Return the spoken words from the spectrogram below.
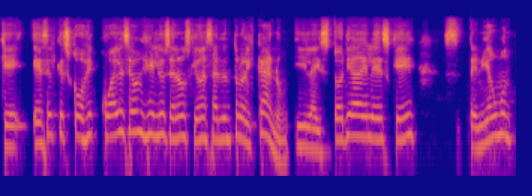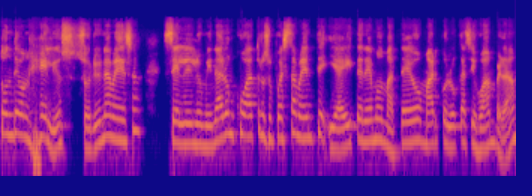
que es el que escoge cuáles evangelios eran los que iban a estar dentro del canon. Y la historia de él es que tenía un montón de evangelios sobre una mesa, se le iluminaron cuatro supuestamente y ahí tenemos Mateo, Marco, Lucas y Juan, ¿verdad?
